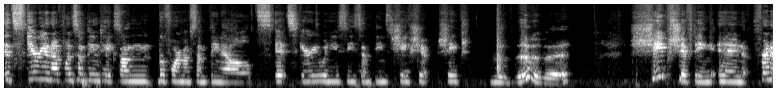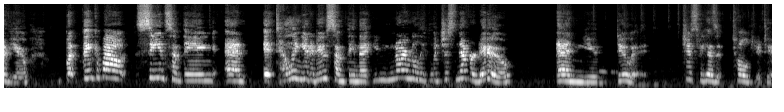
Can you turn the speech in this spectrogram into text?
it's scary enough when something takes on the form of something else. It's scary when you see something shape shift shape shape shifting in front of you. But think about seeing something and it telling you to do something that you normally would just never do, and you do it just because it told you to.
